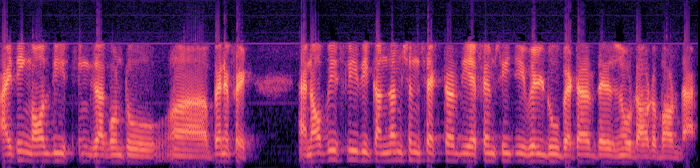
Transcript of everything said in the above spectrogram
I think all these things are going to uh, benefit. And obviously the consumption sector, the FMCG will do better. There is no doubt about that.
